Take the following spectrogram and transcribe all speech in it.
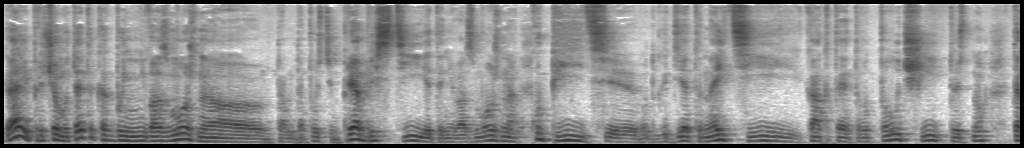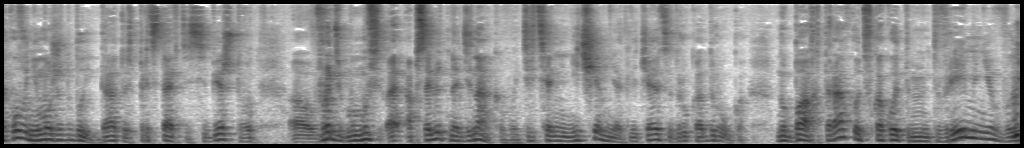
Да, и причем вот это как бы невозможно, там, допустим, приобрести, это невозможно купить, э, вот где-то найти, как-то это вот получить. То есть, ну, такого не может быть, да. То есть представьте себе, что вот э, вроде бы мы а, абсолютно одинаковые, дети, они ничем не отличаются друг от друга. Но бах-трах, вот в какой-то момент времени вы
